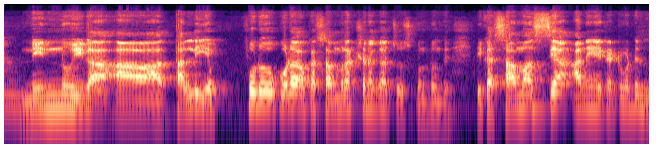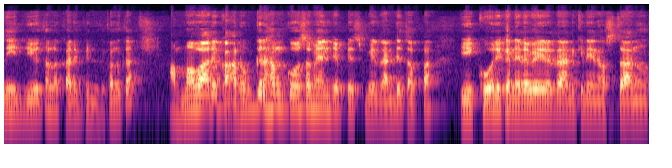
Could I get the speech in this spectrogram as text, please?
నిన్ను ఇక ఆ తల్లి ఎప్పుడూ కూడా ఒక సంరక్షణగా చూసుకుంటుంది. ఇక సమస్య అనేటటువంటిది నీ జీవితంలో కనిపించదు. కనుక అమ్మవారి యొక్క అనుగ్రహం కోసమే అని చెప్పేసి మీరు రండి తప్ప ఈ కోరిక నెరవేరడానికి నేను వస్తాను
